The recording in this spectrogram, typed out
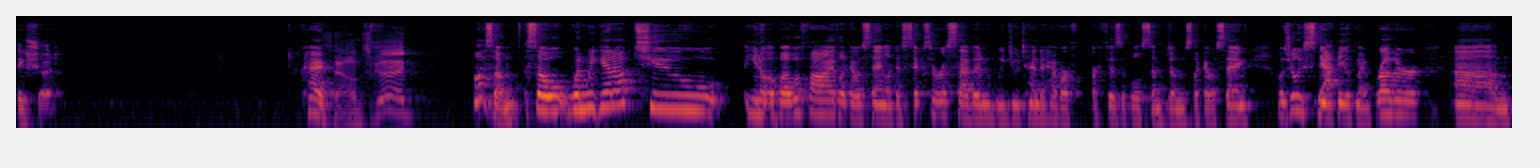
they should. Okay. Sounds good. Awesome. So when we get up to, you know, above a five, like I was saying, like a six or a seven, we do tend to have our, our physical symptoms. Like I was saying, I was really snappy with my brother. Um,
